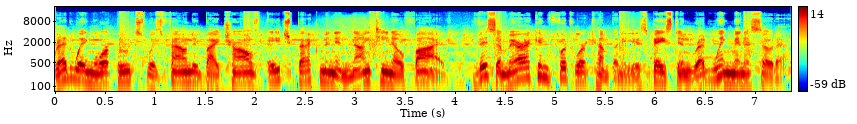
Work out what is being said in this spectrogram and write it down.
Red Wing Work Boots was founded by Charles H. Beckman in 1905. This American footwear company is based in Red Wing, Minnesota.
